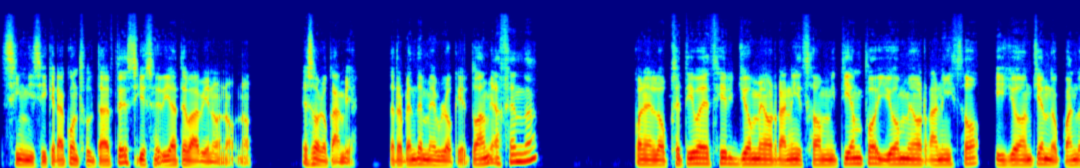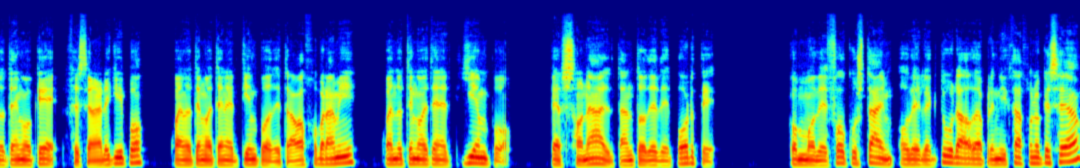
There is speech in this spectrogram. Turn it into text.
sin ni siquiera consultarte si ese día te va bien o no, ¿no? Eso lo cambia. De repente me bloqueé toda mi agenda con el objetivo de decir yo me organizo mi tiempo, yo me organizo y yo entiendo cuándo tengo que gestionar equipo, cuándo tengo que tener tiempo de trabajo para mí, cuándo tengo que tener tiempo personal, tanto de deporte como de focus time o de lectura o de aprendizaje o lo que sea,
